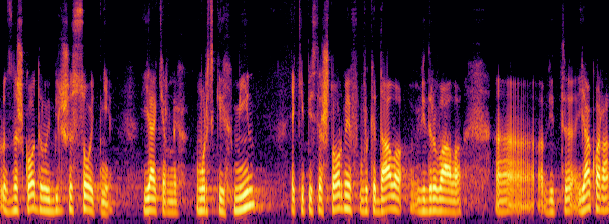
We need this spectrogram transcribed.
знешкодили більше сотні якірних морських мін, які після штормів викидало, відривало е, від якора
